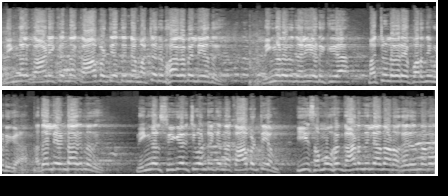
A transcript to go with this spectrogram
നിങ്ങൾ കാണിക്കുന്ന കാപട്യത്തിന്റെ മറ്റൊരു ഭാഗമല്ലേ അത്? നിങ്ങളൊരു നിലയെടുക്കുക മറ്റുള്ളവരെ പറഞ്ഞു വിടുക അതല്ലേ ഉണ്ടാകുന്നത്? നിങ്ങൾ സ്വീകരിച്ചു കൊണ്ടിരിക്കുന്ന കാപട്യം ഈ സമൂഹം കാണുന്നില്ല എന്നാണോ കരുതുന്നത്?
